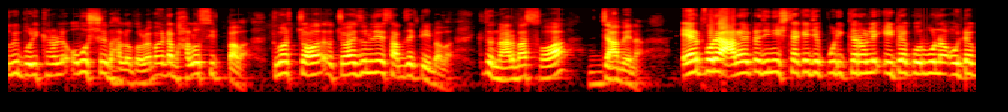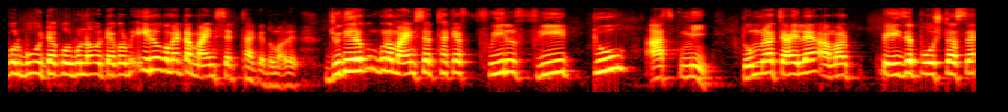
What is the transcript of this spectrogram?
তুমি পরীক্ষার হলে অবশ্যই ভালো করবে এবং একটা ভালো সিট পাবা। তোমার চয়েস অনুযায়ী সাবজেক্টেই পাবা, কিন্তু নার্ভাস হওয়া যাবে না। এরপরে আরও একটা জিনিস থাকে যে পরীক্ষার হলে এটা করব না ওইটা করব ওইটা করব না ওইটা করব, এরকম একটা মাইন্ডসেট থাকে তোমাদের। যদি এরকম কোনো মাইন্ডসেট থাকে feel free to ask me তোমরা চাইলে আমার পেজে পোস্ট আছে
